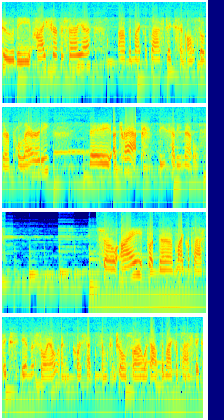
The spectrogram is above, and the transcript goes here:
to the high surface area of the microplastics and also their polarity, they attract these heavy metals. So I put the microplastics in the soil, and of course had some control soil without the microplastics.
